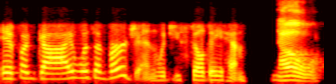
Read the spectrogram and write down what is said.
If a guy was a virgin, would you still date him? No.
